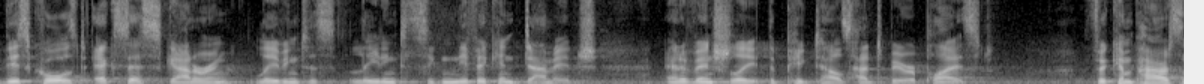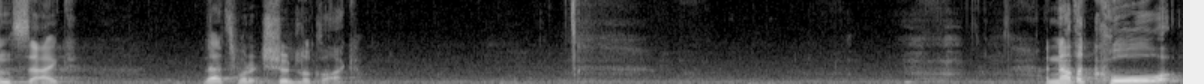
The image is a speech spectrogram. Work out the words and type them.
This caused excess scattering, leading to, leading to significant damage, and eventually the pigtails had to be replaced. For comparison's sake, that's what it should look like. Another core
